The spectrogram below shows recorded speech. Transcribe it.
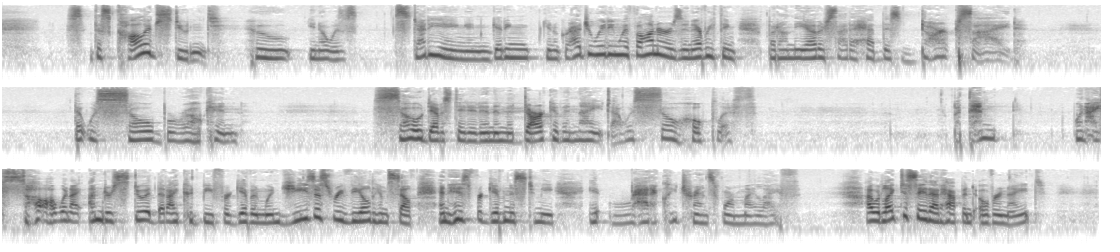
this college student who, you know, was studying and getting, you know, graduating with honors and everything. But on the other side, I had this dark side that was so broken so devastated, and in the dark of the night, I was so hopeless. But then, when I saw, when I understood that I could be forgiven, when Jesus revealed himself and his forgiveness to me, it radically transformed my life. I would like to say that happened overnight.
